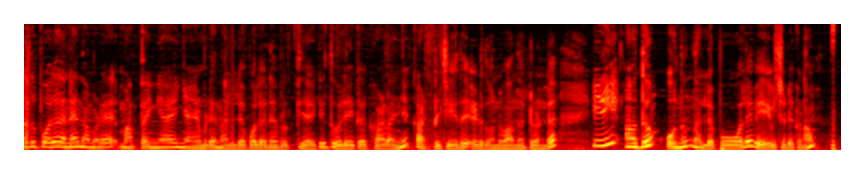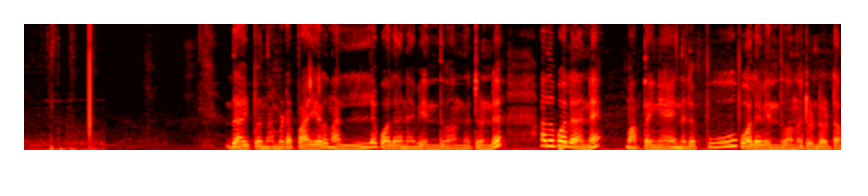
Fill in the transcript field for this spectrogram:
അതുപോലെ തന്നെ നമ്മുടെ മത്തങ്ങായി ഞാൻ ഇവിടെ നല്ലപോലെ തന്നെ വൃത്തിയാക്കി തൊലിയൊക്കെ കളഞ്ഞ് കട്ട് ചെയ്ത് എടുത്തുകൊണ്ട് വന്നിട്ടുണ്ട്. ഇനി അതും ഒന്ന് നല്ലപോലെ വേവിച്ചെടുക്കണം. ഇതാ ഇപ്പം നമ്മുടെ പയർ നല്ലപോലെ തന്നെ വെന്ത് വന്നിട്ടുണ്ട്. അതുപോലെ തന്നെ മത്തങ്ങായി നല്ല പൂ പോലെ വെന്ത് വന്നിട്ടുണ്ട് കേട്ടോ.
